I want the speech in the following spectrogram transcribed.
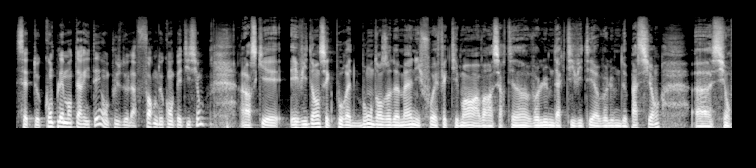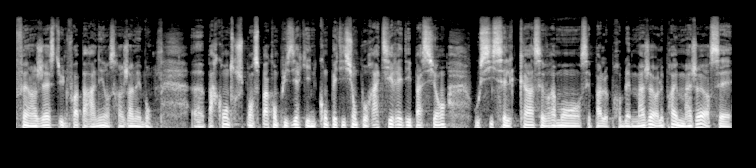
cette complémentarité en plus de la forme de compétition? Alors, ce qui est évident, c'est que pour être bon dans un domaine, il faut effectivement avoir un certain volume d'activité, un volume de patients. Euh, si on fait un geste une fois par année, on sera jamais bon. Euh, par contre, je pense pas qu'on puisse dire qu'il y a une compétition pour attirer des patients, ou si c'est le cas, c'est vraiment, c'est pas le problème majeur. Le problème majeur, c'est,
